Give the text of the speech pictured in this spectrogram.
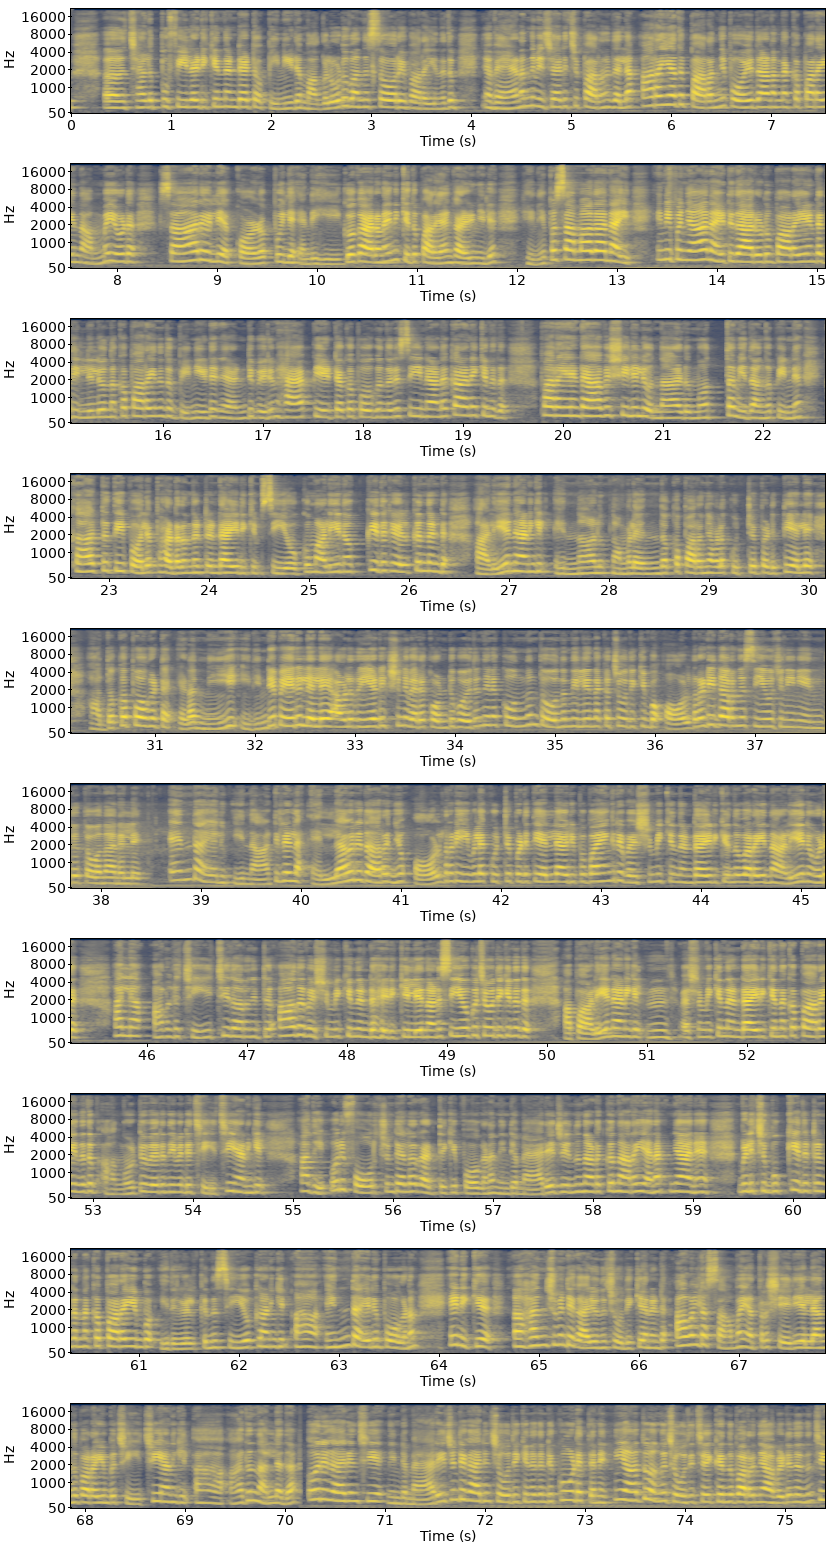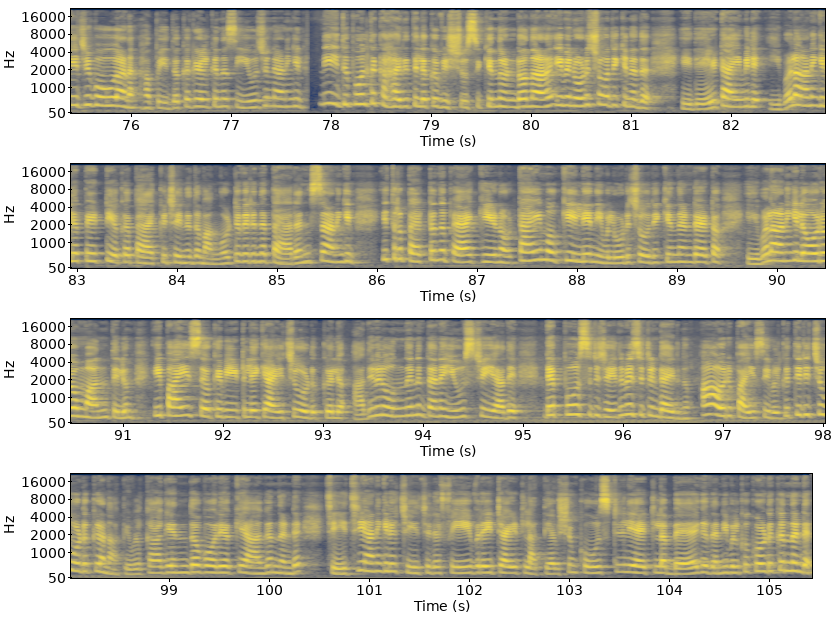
ചളുപ്പ് ഫീൽ അടിക്കുന്നുണ്ട് കേട്ടോ. പിന്നീട് മകളോട് വന്ന് സോറി പറയുന്നതും ഞാൻ വേണമെന്ന് വിചാരിച്ച് പറഞ്ഞതല്ല അറിയാതെ പറഞ്ഞു പോയതാണെന്നൊക്കെ പറയുന്ന അമ്മയോട് സാരമില്ല കുഴപ്പമില്ല. എന്റെ ഹീഗോ കാരണം എനിക്കിത് പറയാൻ കഴിഞ്ഞില്ല. ഇനിയിപ്പോൾ സമാധാനമായി ഇനിയിപ്പോൾ ഞാനായിട്ട് ഇത് ആരോടും പറയേണ്ടതില്ലല്ലോ എന്നൊക്കെ പറയുന്നതും പിന്നീട് രണ്ടുപേരും ഹാപ്പി ആയിട്ടൊക്കെ പോകുന്ന ഒരു സീനാണ് കാണിക്കുന്നത്. പറയേണ്ട ആവശ്യമില്ലല്ലോ. നാട് മൊത്തം ഇതങ്ങ് പിന്നെ കാട്ടുതീ പോലെ പടർന്നിട്ടുണ്ടായിരിക്കും. സിയോക്കും അളിയനൊക്കെ ഇത് കേൾക്കുന്നുണ്ട്. അളിയനാണെങ്കിൽ എന്നാളും നമ്മൾ എന്തൊക്കെ പറഞ്ഞ് അവളെ കുറ്റപ്പെടുത്തിയല്ലേ? അതൊക്കെ പോകട്ടെ. എടാ നീ ഇതിന്റെ പേരിലല്ലേ അവൾ റീ അഡിക്ഷന് വരെ കൊണ്ടുപോയത്? നിനക്കൊന്നും തോന്നുന്നില്ല എന്നൊക്കെ ചോദിക്കുമ്പോൾ ഓൾറെഡി ഇതറിഞ്ഞ സിയോച്ചിന് ഇനി എന്ത് തോന്നാനല്ലേ എന്തായാലും ഈ നാട്ടിലുള്ള എല്ലാവരും ഇത് അറിഞ്ഞു. ഓൾറെഡി ഇവളെ കുറ്റപ്പെടുത്തി എല്ലാവരും ഇപ്പോൾ ഭയങ്കര വിഷമിക്കുന്നുണ്ടായിരിക്കും എന്ന് പറയുന്ന അളിയനോട് അല്ല അവളുടെ ചേച്ചി ഇതറിഞ്ഞിട്ട് അത് വിഷമിക്കുന്നുണ്ടായിരിക്കില്ലേ എന്നാണ് സിയോക്ക് ചോദിക്കുന്നത്. അപ്പോൾ അളിയനാണെങ്കിൽ "ഉം, വിഷമിക്കുന്നുണ്ടായിരിക്കും എന്നൊക്കെ പറയുന്നതും അങ്ങോട്ട് വരുന്ന ഇവന്റെ ചേച്ചിയാണെങ്കിൽ അതെ ഒരു ഫോർച്യൂൺ ടെലർ അടുത്തേക്ക് പോകണം. നിന്റെ മാരേജ് എന്ന് നടക്കുന്ന അറിയാനാ ഞാൻ വിളിച്ച് ബുക്ക് ചെയ്തിട്ടുണ്ടെന്നൊക്കെ പറയുമ്പോൾ ഇത് കേൾക്കുന്ന സിയോക്കാണെങ്കിൽ ആ എന്തായാലും പോകണം. എനിക്ക് ഹഞ്ജുവിന്റെ കാര്യം ഒന്ന് ചോദിക്കാനുണ്ട്. അവളുടെ സമയം അത്ര ശരിയല്ല എന്ന് പറയുമ്പോൾ ചേച്ചിയാണെങ്കിൽ ആ അത് നല്ലതാ. ഒരു കാര്യം ചെയ്യേ. നിന്റെ മാരേജിന്റെ കാര്യം ചോദിക്കുന്നതിന്റെ കൂടെ തന്നെ നീ അതും അങ്ങ് ചോദിച്ചേക്കെന്ന് പറഞ്ഞ് അവിടെ നിന്നും ചേച്ചി പോവുകയാണ്. അപ്പൊ ഇതൊക്കെ കേൾക്കുന്ന സിയോജനാണെങ്കിൽ നീ ഇതുപോലത്തെ കാര്യത്തിലൊക്കെ വിശ്വസിക്കുന്നുണ്ടോ എന്നാണ് ഇവനോട് ചോദിക്കുന്നത്. ഇതേ ടൈമിൽ ഇവളാണെങ്കിൽ പെട്ടിയൊക്കെ പാക്ക് ചെയ്യുന്നതും അങ്ങോട്ട് വരുന്ന പാരൻസ് ആണെങ്കിൽ ഇത്ര പെട്ടെന്ന് പാക്ക് ചെയ്യണോ? ടൈമൊക്കെ ഇല്ലേന്ന് ഇവളോട് ചോദിക്കുന്നുണ്ട് കേട്ടോ. ഇവളാണെങ്കിൽ ഓരോ മന്തിലും ഈ പൈസയൊക്കെ വീട്ടിലേക്ക് അയച്ചു കൊടുക്കലോ അത് ഇവർ ഒന്നിനും തന്നെ യൂസ് ചെയ്യാതെ ഡെപ്പോസിറ്റ് ചെയ്ത് വെച്ചിട്ടുണ്ടായിരുന്നു. ആ ഒരു പൈസ ഇവൾക്ക് തിരിച്ചു കൊടുക്കുകയാണ് അപ്പോൾ ഇവൾക്ക് ആകെ എന്തോ പോലെയൊക്കെ ആകുന്നുണ്ട്. ചേച്ചിയാണെങ്കിലും ചേച്ചിയുടെ ഫേവറേറ്റ് ആയിട്ടുള്ള അത്യാവശ്യം കോസ്റ്റ്ലി ആയിട്ടുള്ള ബാഗ് തന്നെ ഇവൾക്ക് കൊടുക്കുന്നുണ്ട്.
